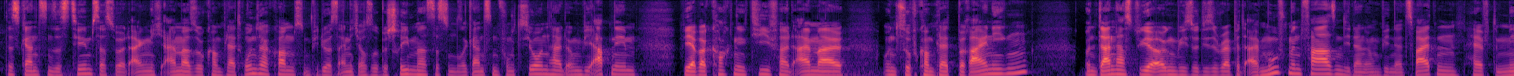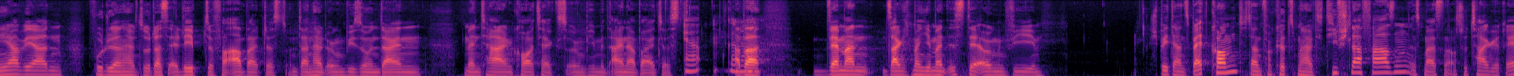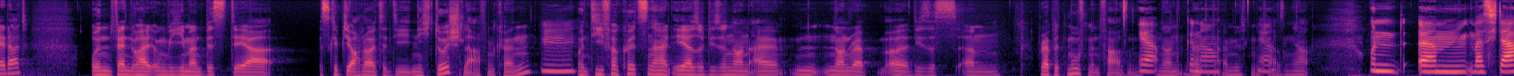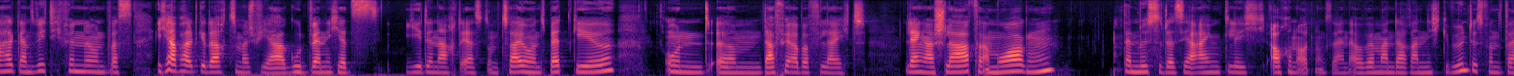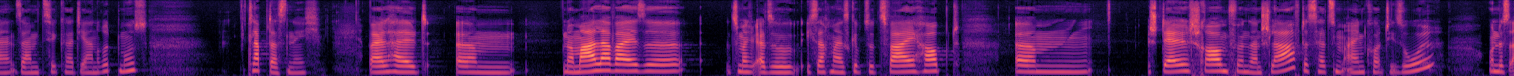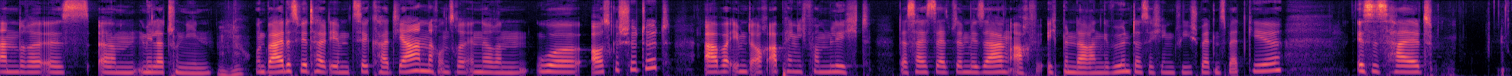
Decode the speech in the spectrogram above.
des ganzen Systems, dass du halt eigentlich einmal so komplett runterkommst und wie du es eigentlich auch so beschrieben hast, dass unsere ganzen Funktionen halt irgendwie abnehmen, wir aber kognitiv halt einmal uns so komplett bereinigen. Und dann hast du ja irgendwie so diese Rapid Eye Movement Phasen, die dann irgendwie in der zweiten Hälfte mehr werden, wo du dann halt so das Erlebte verarbeitest und dann halt irgendwie so in deinen mentalen Kortex irgendwie mit einarbeitest. Ja, genau. Aber wenn man, sage ich mal, jemand ist, der irgendwie später ins Bett kommt, dann verkürzt man halt die Tiefschlafphasen, ist meistens auch total gerädert. Und wenn du halt irgendwie jemand bist, der es gibt ja auch Leute, die nicht durchschlafen können Mhm. und die verkürzen halt eher so diese non, non äh, dieses ähm, Rapid Movement Phasen. Ja, non genau. Rapid Eye Movement Ja. Phasen, ja. Und ähm, was ich da halt ganz wichtig finde und was ich habe halt gedacht, zum Beispiel, ja gut, wenn ich jetzt jede Nacht erst um 2 Uhr ins Bett gehe und ähm, dafür aber vielleicht länger schlafe am Morgen, dann müsste das ja eigentlich auch in Ordnung sein. Aber wenn man daran nicht gewöhnt ist von se- seinem zirkadianen Rhythmus, klappt das nicht. Weil halt ähm, normalerweise, zum Beispiel, also ich sag mal, es gibt so zwei Haupt ähm, für unseren Schlaf. Das ist halt zum einen Cortisol und das andere ist ähm, Melatonin. Mhm. Und beides wird halt eben zirkadian nach unserer inneren Uhr ausgeschüttet, aber eben auch abhängig vom Licht. Das heißt, selbst wenn wir sagen, ach, ich bin daran gewöhnt, dass ich irgendwie spät ins Bett gehe, ist es halt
